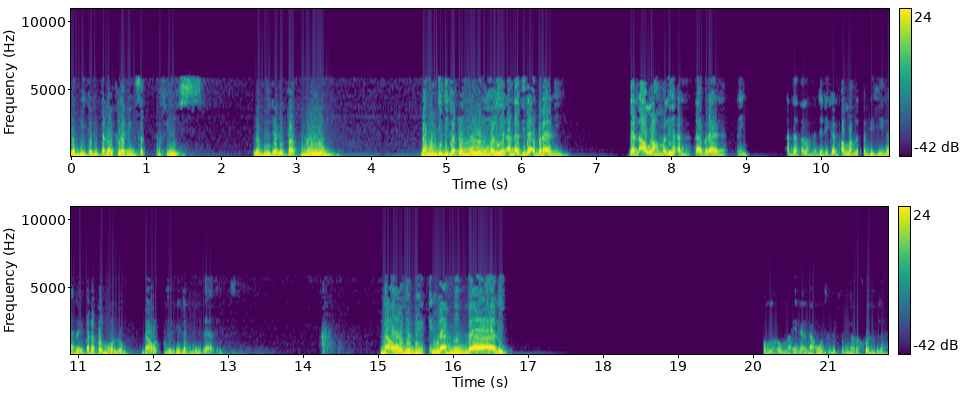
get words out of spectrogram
Lebih daripada cleaning service. Lebih daripada pemulung. Namun ketika pemulung melihat Anda tidak berani. Dan Allah melihat Anda berani. Anda telah menjadikan Allah lebih hina daripada pemulung. Na'udzubillah min dzalik. Na'udzubillah min dzalik. Allahumma inna na'udzubika minal khudlan.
